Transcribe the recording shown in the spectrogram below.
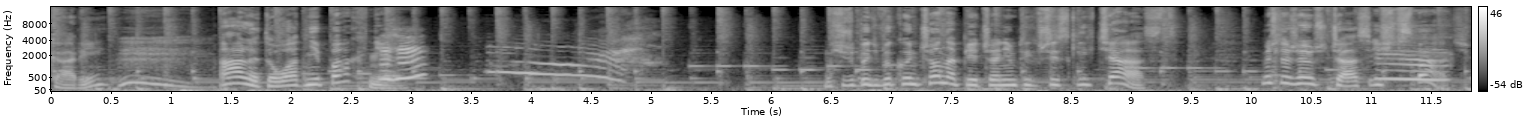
Kari. Mm, Ale to ładnie pachnie. Musisz być wykończona pieczeniem tych wszystkich ciast. Myślę, że już czas iść spać.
